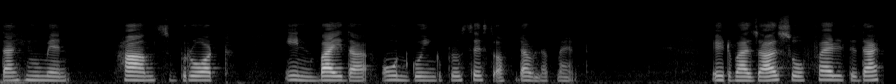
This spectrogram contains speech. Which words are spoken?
the human harms brought in by the ongoing process of development. It was also felt that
